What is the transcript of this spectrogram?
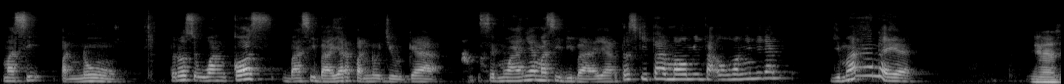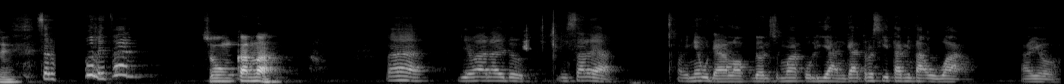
masih penuh terus uang kos masih bayar penuh juga semuanya masih dibayar terus kita mau minta uang ini kan gimana ya Iya sih. sulit kan Sungkan lah. nah gimana itu misal ya ini udah lockdown semua kuliah enggak terus kita minta uang ayo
